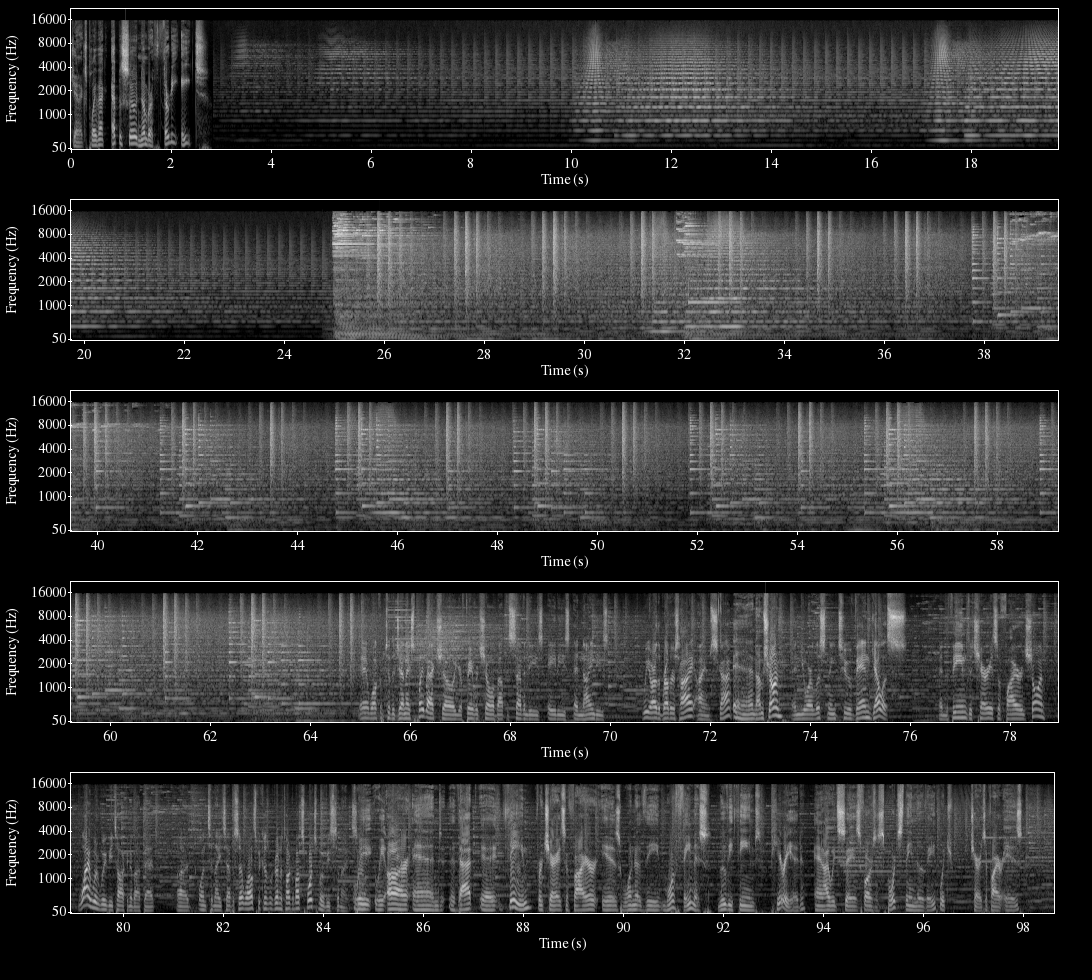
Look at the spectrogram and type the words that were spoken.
Gen X Playback, episode number 38. And welcome to the Gen X Playback Show, your favorite show about the 70s, 80s, and 90s. We are the Brothers High. I am Scott, And I'm Sean. and you are listening to Van Vangelis and the theme, The Chariots of Fire. And Sean, why would we be talking about that uh, on tonight's episode? Well, it's because we're going to talk about sports movies tonight. So- We we are, and that uh, theme for Chariots of Fire is one of the more famous movie themes. Period, and I would say, as far as a sports theme movie, which Chariots of Fire is,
